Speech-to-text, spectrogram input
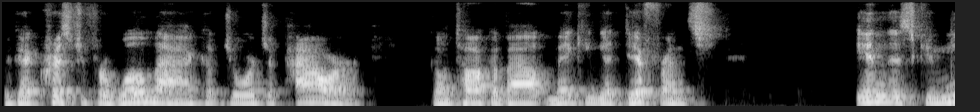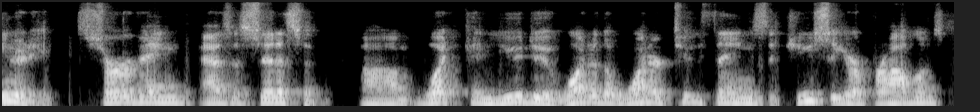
We've got Christopher Womack of Georgia Power going to talk about making a difference in this community, serving as a citizen. Um, what can you do? What are the one or two things that you see are problems?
